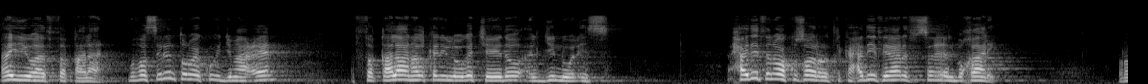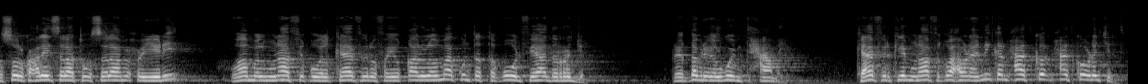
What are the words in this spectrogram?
ayuha athaqalaan mufasiriintuna way ku ijmaaceen athaqalaan halkan looga jeedo aljin walins axaadiidna waa ku soo arortay ka anas fi saxiix albukhaari rasuulku calayhi salaatu wasalaam wuxuu yihi wama almunaafiqu walkafiru fayuqaalu lahu ma kunta taquul fi hada rajul marka qabriga lagu imtixaamayo kaafirkii munaafiq waxa odhanaya ninkan maxaad ka maxaad ka odhan jirtay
